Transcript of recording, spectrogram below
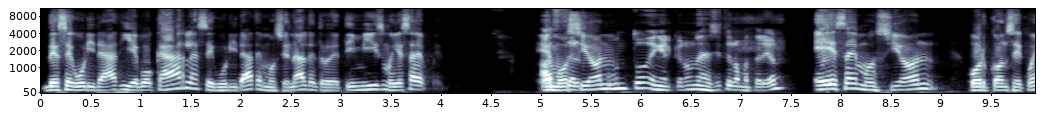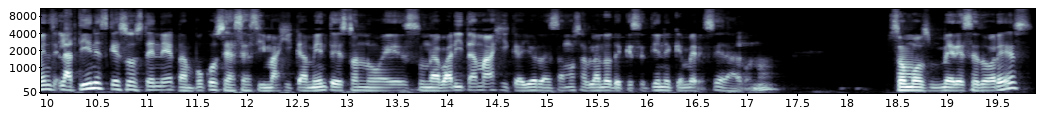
de seguridad y evocar la seguridad emocional dentro de ti mismo y esa emoción. el punto en el que no necesites lo material? Esa emoción Por consecuencia, la tienes que sostener, tampoco se hace así mágicamente, esto no es una varita mágica, Jordan, estamos hablando de que se tiene que merecer algo, ¿no? Somos merecedores,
